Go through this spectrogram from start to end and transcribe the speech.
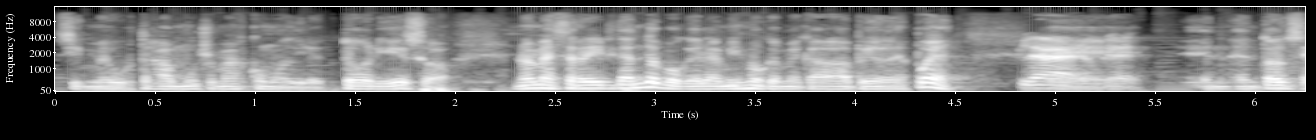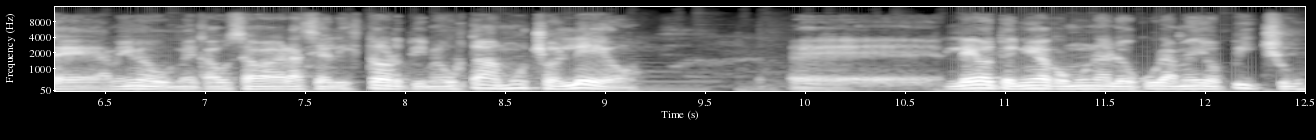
sí, me gustaba mucho más como director y eso. No me hace reír tanto porque era el mismo que me cagaba pedo después. Claro, Eh, claro. en- entonces a mí me, me causaba gracia Listorti, me gustaba mucho Leo. Eh, Leo tenía como una locura medio pichu,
